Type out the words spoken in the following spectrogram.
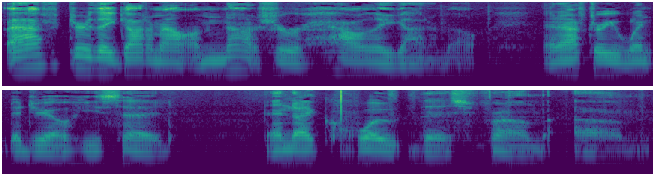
after they got him out, I'm not sure how they got him out. And after he went to jail, he said, and I quote this from um,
